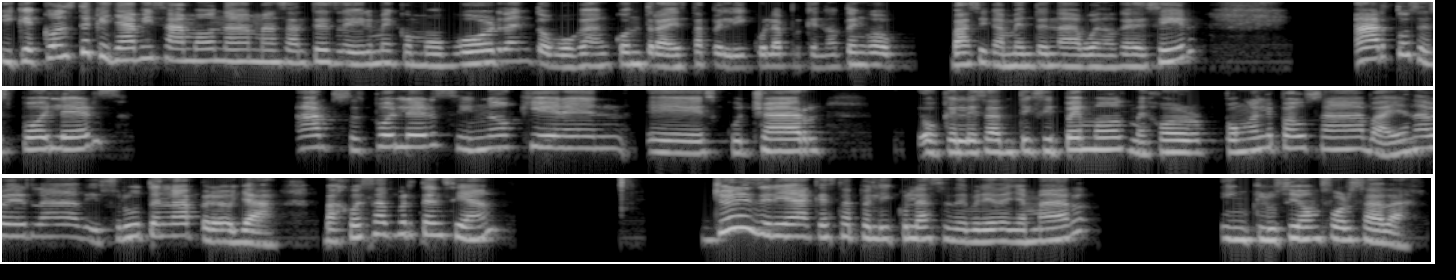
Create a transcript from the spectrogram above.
y que conste que ya avisamos nada más antes de irme como gorda en tobogán contra esta película, porque no tengo básicamente nada bueno que decir. Hartos spoilers, hartos spoilers. Si no quieren eh, escuchar o que les anticipemos, mejor pónganle pausa, vayan a verla, disfrútenla, pero ya, bajo esa advertencia, yo les diría que esta película se debería de llamar Inclusión Forzada.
